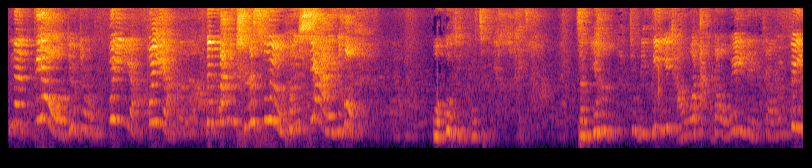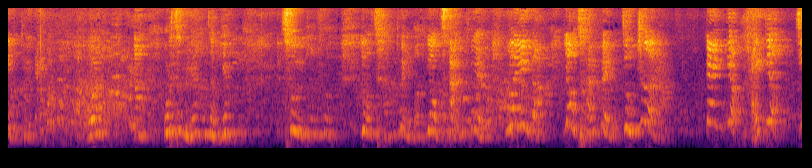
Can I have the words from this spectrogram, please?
那调就就是飞呀飞呀。那当时苏有朋下来以后，我过去我说怎么样，孩子？怎么样？就那第一场我打赵薇那个赵薇飞上去那个，我说啊，我说怎么样？怎么样？苏有朋说要残废吗，要残废了，累的要残废了，就这样，该掉还掉，接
